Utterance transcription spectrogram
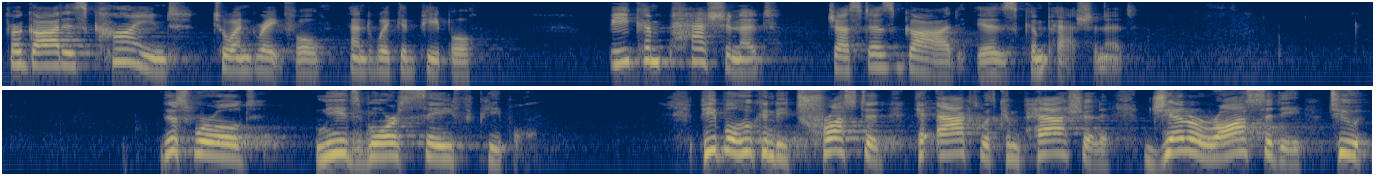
For God is kind to ungrateful and wicked people. Be compassionate just as God is compassionate. This world needs more safe people. People who can be trusted to act with compassion, generosity to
